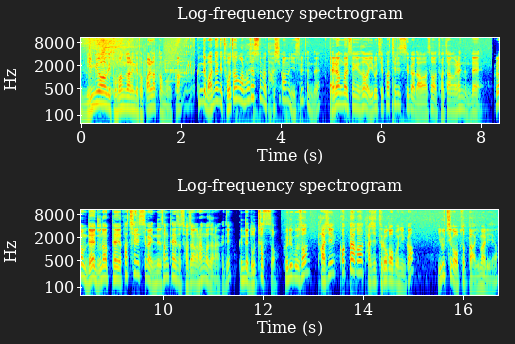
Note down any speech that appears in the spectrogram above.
미묘하게 도망가는 게 더 빨랐던 걸까? 근데 만약에 저장을 하셨으면 다시 가면 있을 텐데 대량 발생해서 이로치 파치리스가 나와서 저장을 했는데 그럼 내 눈앞에 파치리스가 있는 상태에서 저장을 한 거잖아 그지? 근데 놓쳤어. 그리고선 다시 껐다가 다시 들어가 보니까 이로치가 없었다 이 말이에요.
